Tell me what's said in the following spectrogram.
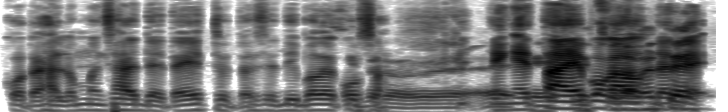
cotejar los mensajes de texto y todo ese tipo de cosas. Eh, en esta época donde,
